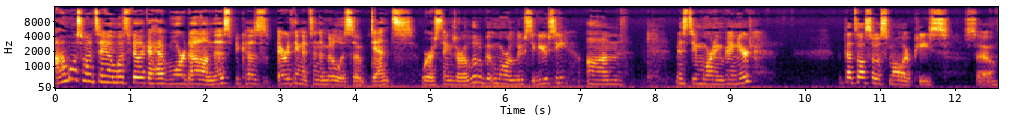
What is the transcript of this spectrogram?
I almost want to say I almost feel like I have more done on this because everything that's in the middle is so dense, whereas things are a little bit more loosey-goosey on Misty Morning Vineyard. That's also a smaller piece. So,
